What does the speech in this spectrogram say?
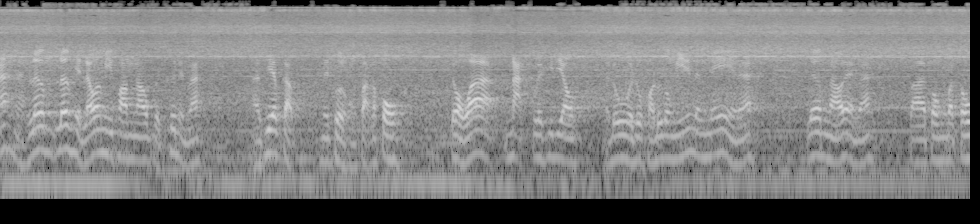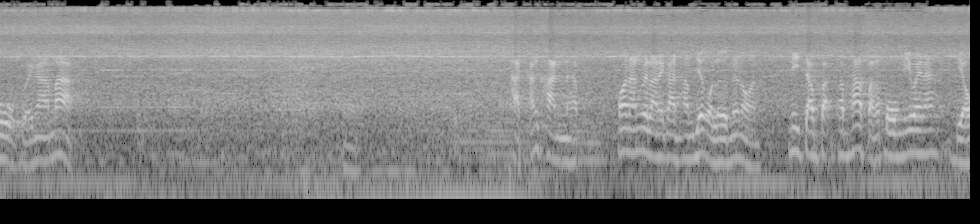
นะนะเริ่มเริ่มเห็นแล้วว่ามีความเงาเกิดขึ้นเห็นไหมอ่าเทียบกับในส่วนของฝากระโปรงจะบอกว่าหนักเลยทีเดียว มาดูมาดูขอดูตรงนี้นิดนึงนี่นะ เริ่มเงาเลยเห็นไหมปลาตรงประตูสวยงามมากขัดทั้งคันนะครับ เพราะนั้นเวลาในการทำเยอะกว่าเดิมแน่นอน นี่จำทำภาพฝากระโปรงนี้ไว้นะ เดี๋ยว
